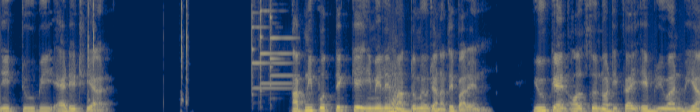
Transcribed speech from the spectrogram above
need to be added here আপনি প্রত্যেককে ইমেলের মাধ্যমেও জানাতে পারেন। You can also notify everyone via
